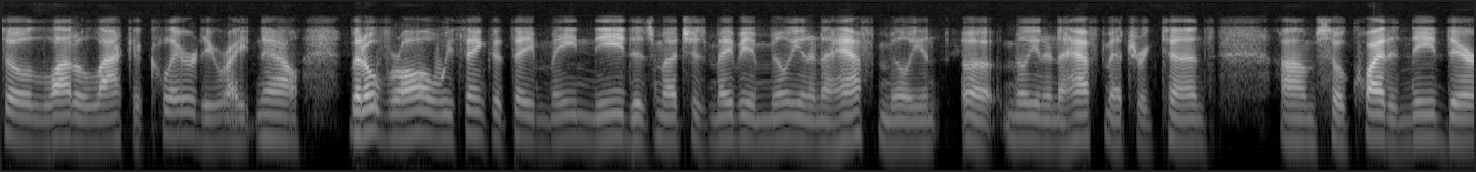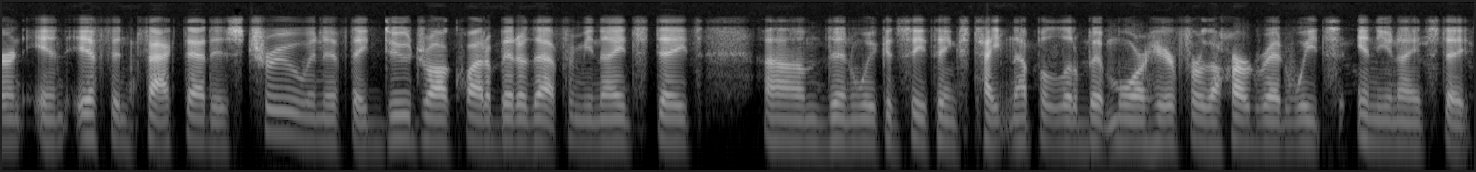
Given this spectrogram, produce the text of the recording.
so a lot of lack of clarity right now. But overall, we think that they may need as much as maybe a million and a half million, uh, million and a half metric tons. Um, so quite a need there. And, and if in fact that is true, and if they do draw quite a bit of that from the United States, um, then we could see things tighten up a little bit more here for the hard red wheats in the United States.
